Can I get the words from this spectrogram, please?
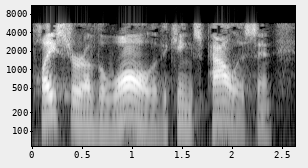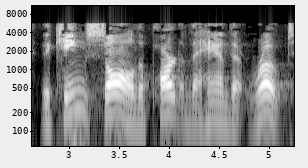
placer of the wall of the king's palace. And the king saw the part of the hand that wrote.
